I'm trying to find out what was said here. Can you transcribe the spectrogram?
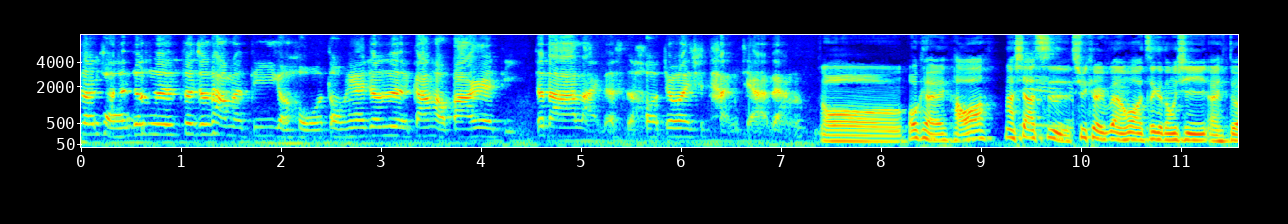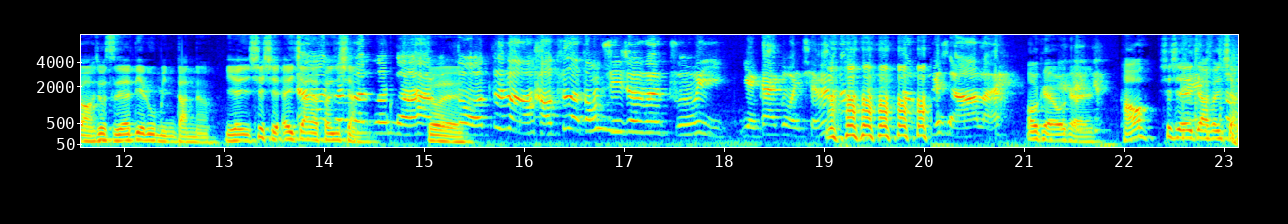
生可能就是这就是他们第一个活动，因为就是刚好八月底就大家来的时候就会去参加这样哦。OK，好啊，那下次去克里夫兰的话，这个东西哎，对啊，就直接列入名单了。也谢谢 A 加的分享，真的真的还不错，对至少好吃的东西就是足以掩盖过以前 没想要来。OK OK，好，谢谢 A 加分享。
